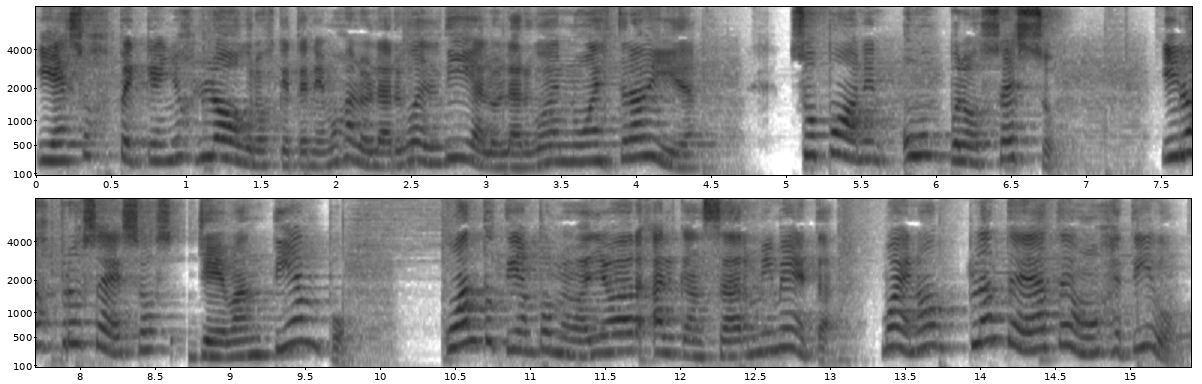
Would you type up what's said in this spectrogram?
y esos pequeños logros que tenemos a lo largo del día, a lo largo de nuestra vida, suponen un proceso. Y los procesos llevan tiempo. ¿Cuánto tiempo me va a llevar a alcanzar mi meta? Bueno, planteate un objetivo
